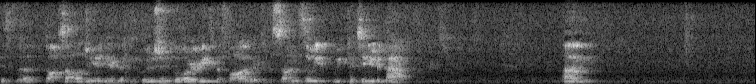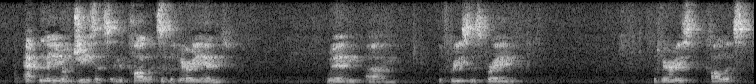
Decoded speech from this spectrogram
is the doxology again, the conclusion. Glory be to the Father, to the Son. So we, we continue to bow. Um, at the name of Jesus in the collects at the very end, when um, the priest is praying the various collects,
